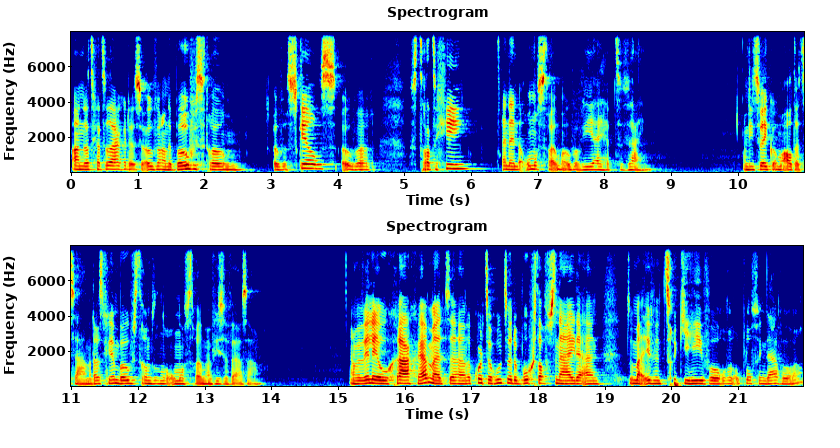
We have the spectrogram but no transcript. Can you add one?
En dat gaat vandaag dus over aan de bovenstroom, over skills, over strategie, en in de onderstroom over wie jij hebt te zijn. En die twee komen altijd samen. Er is geen bovenstroom zonder onderstroom en vice versa. En we willen heel graag hè, met uh, de korte route de bocht afsnijden. En doe maar even een trucje hiervoor of een oplossing daarvoor.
